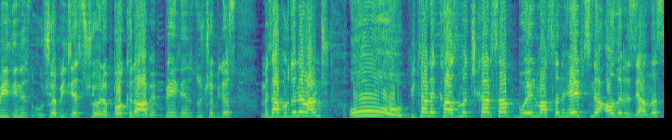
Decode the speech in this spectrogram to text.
bildiğiniz uçabileceğiz. Şöyle bakın abi bildiğiniz uçabiliyoruz. Mesela burada ne varmış? Oo bir tane kazma çıkarsa bu elmasların hepsini alırız yalnız.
